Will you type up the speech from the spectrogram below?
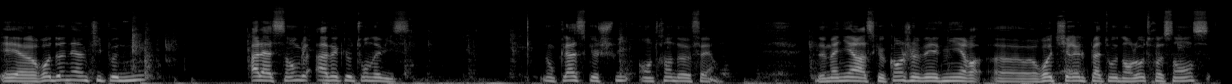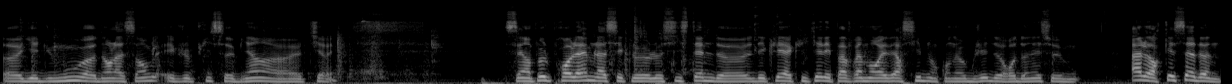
et euh, redonner un petit peu de mou à la sangle avec le tournevis. Donc là, ce que je suis en train de faire. De manière à ce que quand je vais venir euh, retirer le plateau dans l'autre sens, il y ait du mou dans la sangle et que je puisse bien tirer. C'est un peu le problème là, c'est que le, système des clés à cliquer n'est pas vraiment réversible, donc on est obligé de redonner ce mou. Alors, qu'est-ce que ça donne?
